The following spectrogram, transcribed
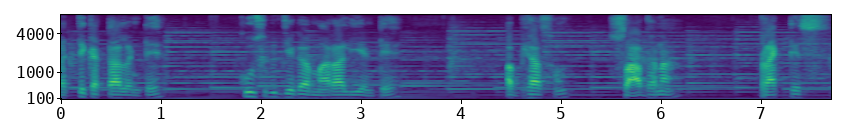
రక్తి కట్టాలంటే కూసు విద్యగా మారాలి అంటే అభ్యాసం సాధన ప్రాక్టీస్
